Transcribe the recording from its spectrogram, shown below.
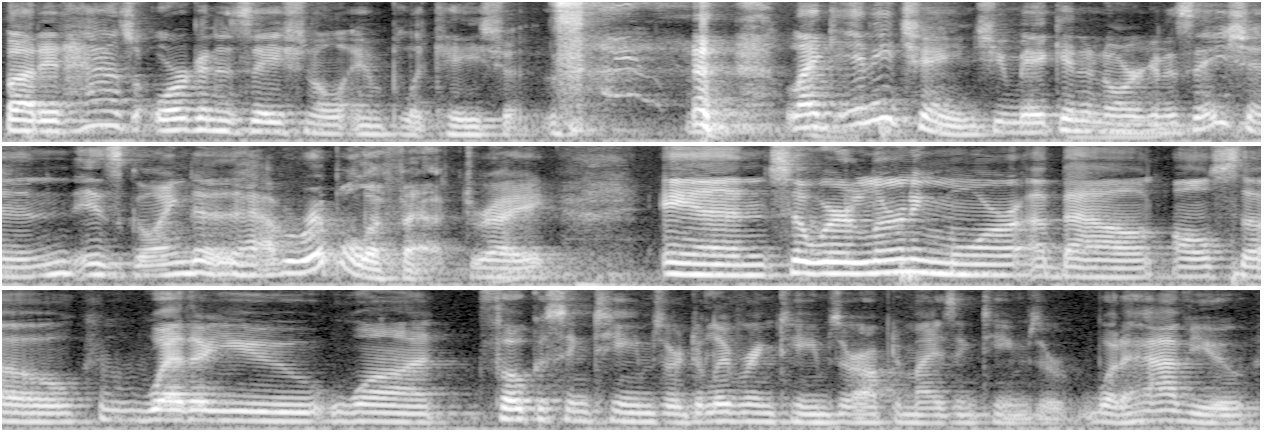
But it has organizational implications. like any change you make in an mm-hmm. organization is going to have a ripple effect, right? And so we're learning more about also whether you want focusing teams or delivering teams or optimizing teams or what have you.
